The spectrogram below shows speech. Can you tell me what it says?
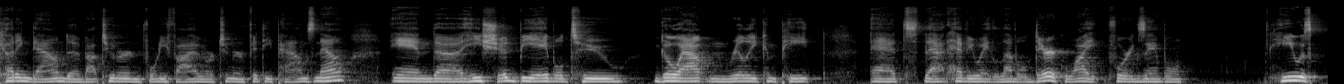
cutting down to about 245 or 250 pounds now, and uh, he should be able to go out and really compete at that heavyweight level. Derek White, for example, he was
